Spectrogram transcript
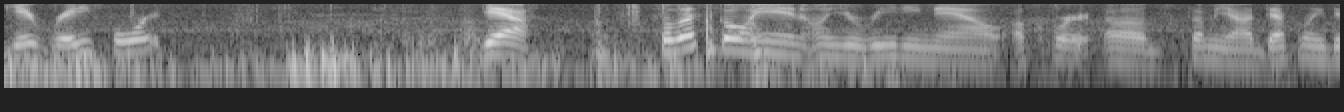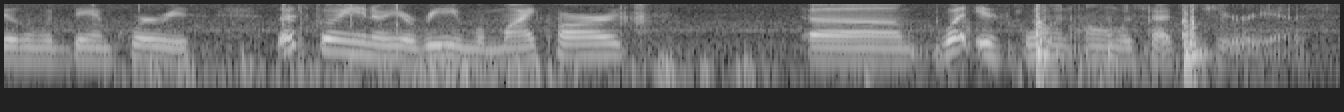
Get ready for it. Yeah. So let's go in on your reading now. Uh, some of y'all definitely dealing with damn Aquarius. Let's go in on your reading with my cards. Um, what is going on with Sagittarius?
